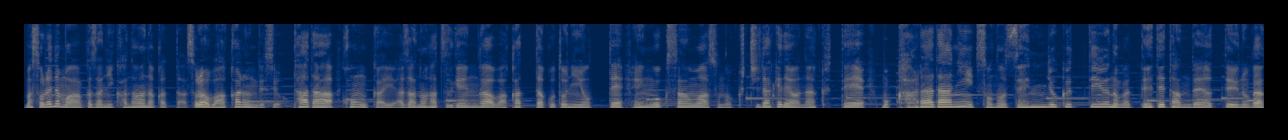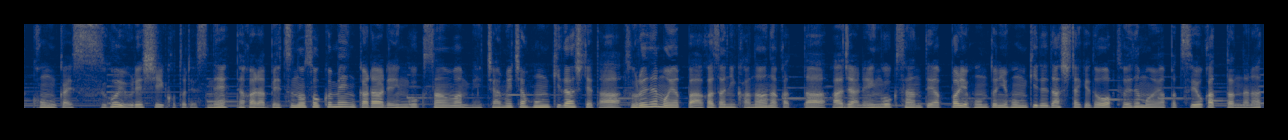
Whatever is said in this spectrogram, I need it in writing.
まあそれでも赤座にかなわなかった。それはわかるんですよ。ただ、今回あざの発言が分かったことによって、煉獄さんはその口だけではなくて、もう体にその全力っていうのが出てたんだよっていうのが今回すごい嬉しいことですね。だから別の側面から煉獄さんはめちゃめちゃ本気出してた。それでもやっぱ赤座にかなわなかった。あ、じゃあ煉獄さんってやっぱり本当に本気で出したけど、それでもやっぱ強かったんだなっ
